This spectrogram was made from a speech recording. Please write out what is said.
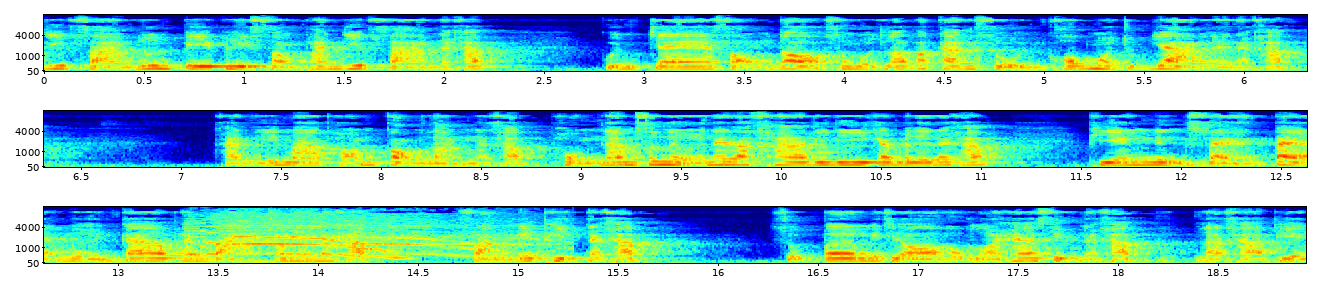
2023 รุ่นปีผลิต 2023 นะครับ กุญแจ 2 ดอกสมุดรับประกันศูนย์ครบหมดทุกอย่างเลยนะครับคันนี้มาพร้อมกล่องหลังนะครับ ผมนำเสนอในราคาดีๆ กันไปเลยนะครับ เพียง 189,000 บาทเท่านั้นนะครับ ฟังไม่ผิดนะครับซูเปอร์มิเทอร์650 นะครับ ราคาเพียง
